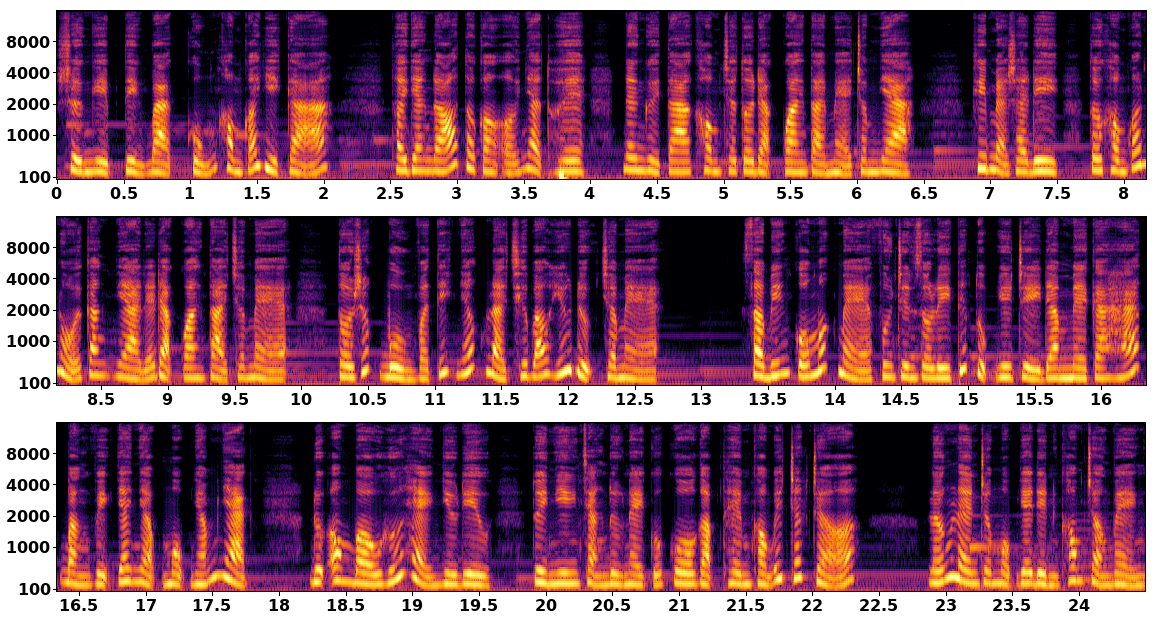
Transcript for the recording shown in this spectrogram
sự nghiệp tiền bạc cũng không có gì cả. Thời gian đó tôi còn ở nhà thuê nên người ta không cho tôi đặt quan tài mẹ trong nhà. Khi mẹ ra đi, tôi không có nổi căn nhà để đặt quan tài cho mẹ. Tôi rất buồn và tiếc nhất là chưa báo hiếu được cho mẹ. Sau biến cố mất mẹ, Phương Trinh Jolie tiếp tục duy trì đam mê ca hát bằng việc gia nhập một nhóm nhạc. Được ông bầu hứa hẹn nhiều điều, tuy nhiên chặng đường này của cô gặp thêm không ít trắc trở. Lớn lên trong một gia đình không trọn vẹn,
